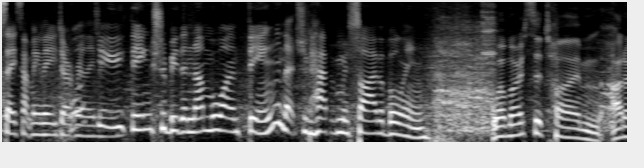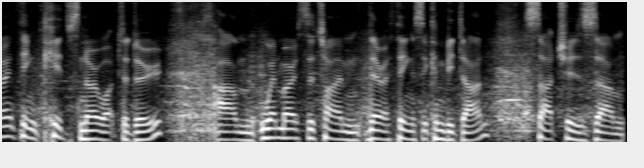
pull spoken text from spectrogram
say something that you don't what really mean. What do you think should be the number one thing that should happen with cyberbullying? Well, most of the time, I don't think kids know what to do. Um, when most of the time there are things that can be done, such as um,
